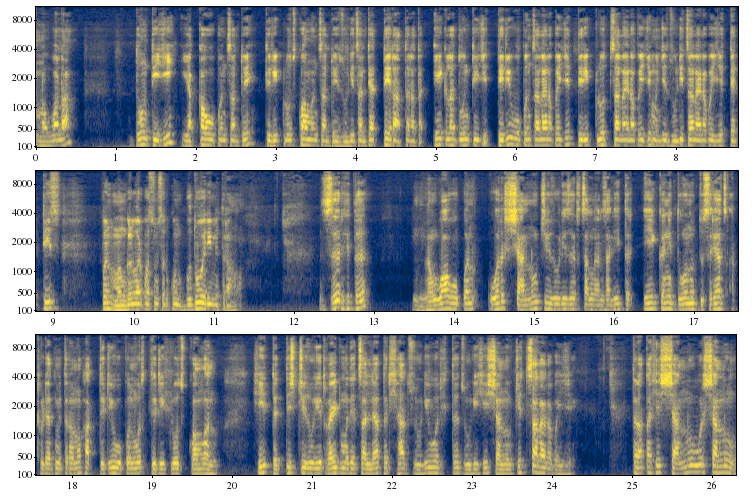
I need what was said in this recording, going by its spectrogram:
नव्वाला दोन तिजी एक्का ओपन चालतोय तिरी क्लोज कॉमन चालतोय जुडी चालत्या तेरा तर आता एकला दोन तिजी तिरी ओपन चालायला पाहिजे तिरी क्लोज चालायला पाहिजे म्हणजे जुडी चालायला पाहिजे तेहतीस. पण मंगळवारपासून सरकून बुधवारी मित्रांनो. जर इथं नववा ओपन वर शहाण्णवची जोडी जर चालणार झाली तर एक आणि दोन दुसऱ्याच आठवड्यात मित्रांनो हा तिरी ओपनवर तिरी क्लोज कॉमन ही तेहतीसची जोडी राईटमध्ये चालल्या तर ह्या जोडीवर इथं जोडी ही शहाण्णवची चालायला पाहिजे. तर आता हे शहाण्णव वर शहाण्णव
